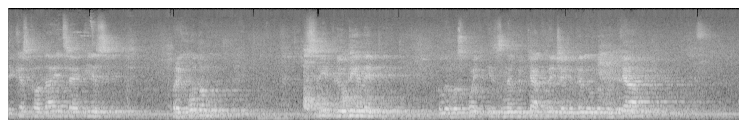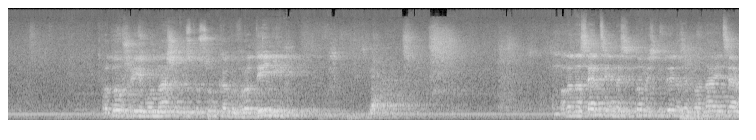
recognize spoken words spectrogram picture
яке складається із приходом в світ людини, коли Господь із небуття кличе людину до буття, продовжуємо нашими стосунками в родині. Але на серці і на свідомість людини закладається,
